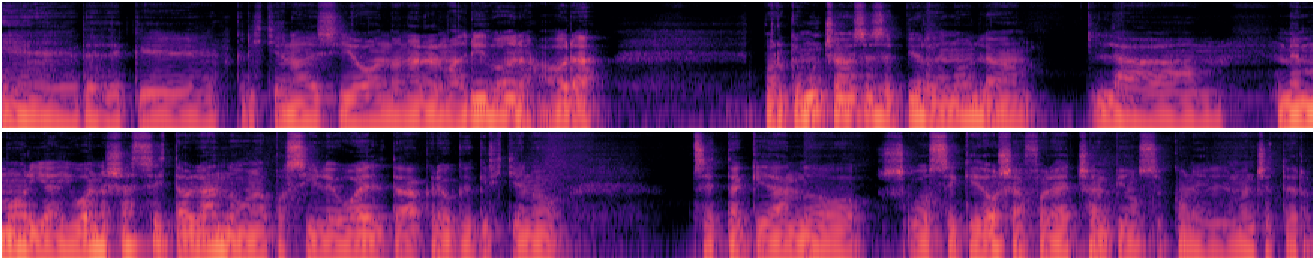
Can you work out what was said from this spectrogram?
eh, desde que Cristiano decidió abandonar el Madrid bueno ahora porque muchas veces se pierde no la la memoria y bueno, ya se está hablando de una posible vuelta, creo que Cristiano se está quedando o se quedó ya fuera de Champions con el Manchester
